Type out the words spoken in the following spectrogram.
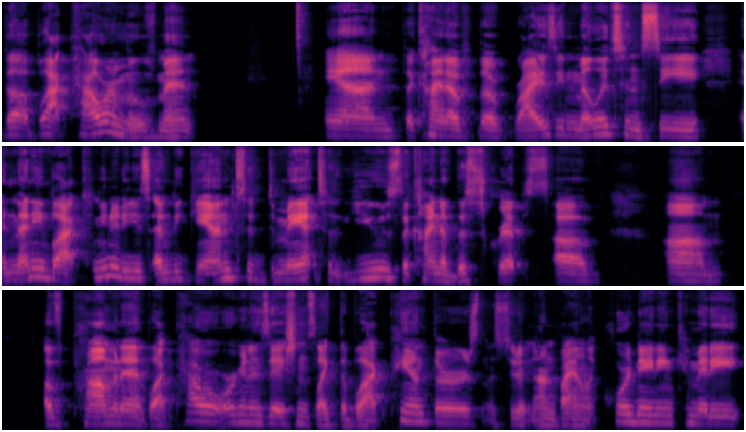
the Black Power movement and the kind of the rising militancy in many Black communities, and began to demand to use the kind of the scripts of um, of prominent Black Power organizations like the Black Panthers and the Student Nonviolent Coordinating Committee,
